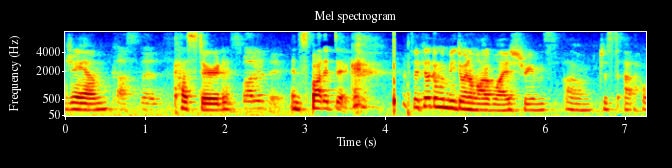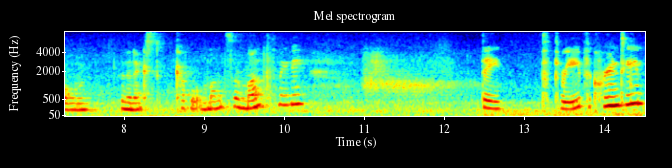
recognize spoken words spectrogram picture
jam, custard, custard, spotted dick. and spotted dick. so I feel like I'm gonna be doing a lot of live streams um, just at home in the next couple of months or month maybe. Day three of the quarantine,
